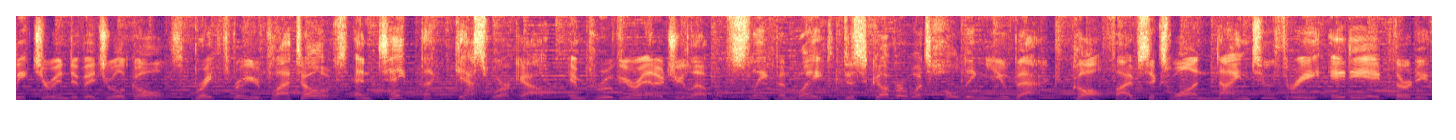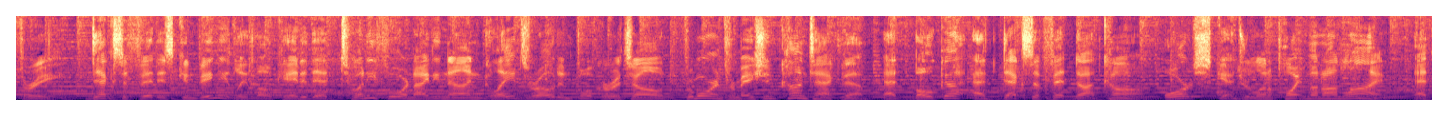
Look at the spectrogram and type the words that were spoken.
meet your individual goals, break through your plateaus, and take the guesswork out. Improve your energy level, sleep, and weight. Discover what's holding you back. Call 561 923 8833. DexaFit is conveniently located at 2499 Glades Road in Boca Raton. For more information, contact them at boca at dexafit.com or schedule an appointment online at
